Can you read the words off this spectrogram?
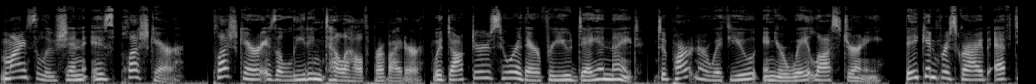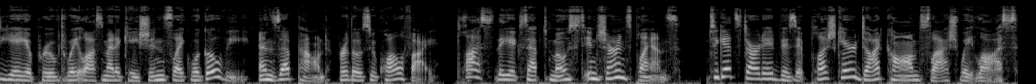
My solution is PlushCare. PlushCare is a leading telehealth provider with doctors who are there for you day and night to partner with you in your weight loss journey. They can prescribe FDA-approved weight loss medications like Wagovi and Zepbound for those who qualify. Plus, they accept most insurance plans. To get started, visit plushcare.com slash weight loss.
